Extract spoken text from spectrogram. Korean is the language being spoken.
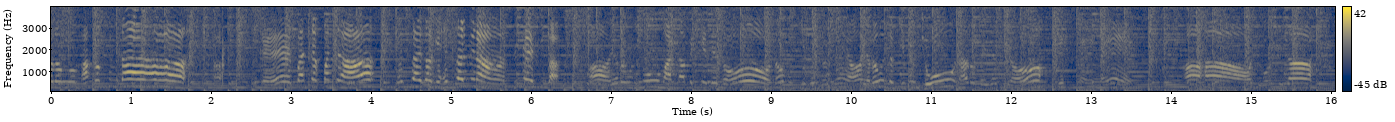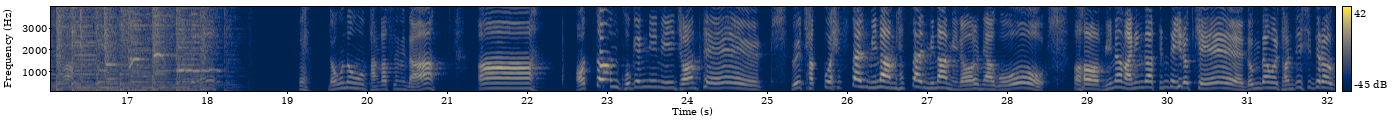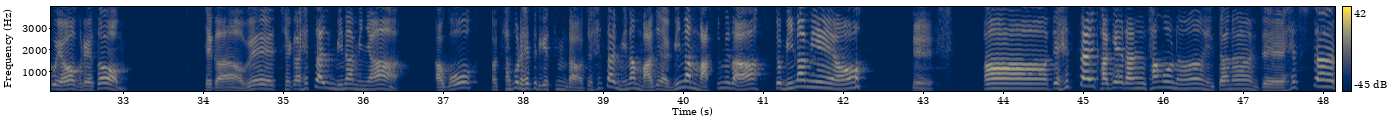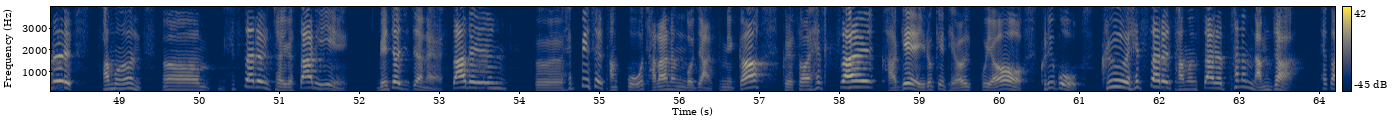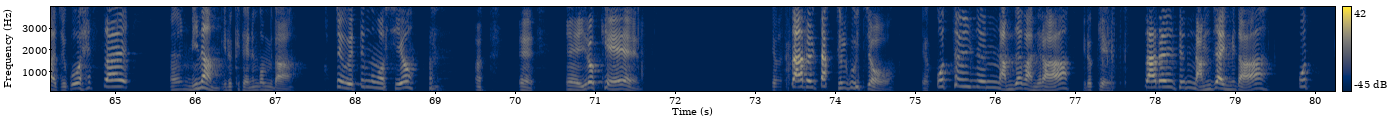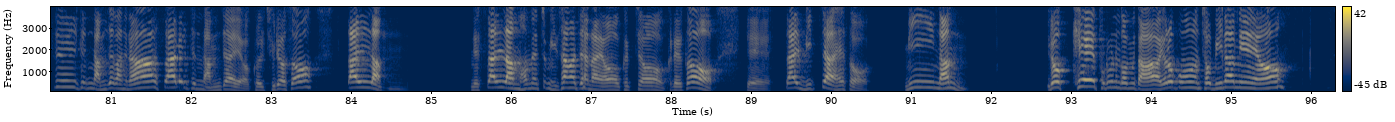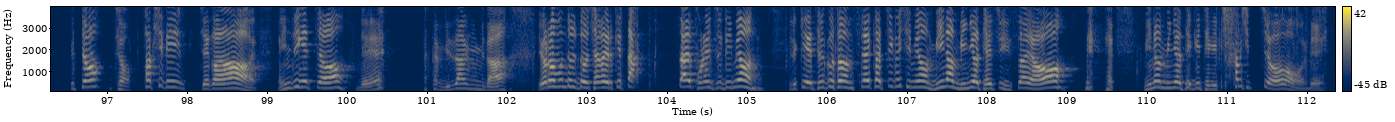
여러분 반갑습니다. 네, 반짝반짝 햇살 가게 햇살미랑 준비했습니다. 아, 여러분 또 만나 뵙게 돼서 너무 기분 좋네요. 여러분도 기분 좋은 하루 되셨죠? 네, 네. 아하, 어디 봅시다. 아, 네. 네, 너무너무 반갑습니다. 아, 어떤 고객님이 저한테 왜 자꾸 햇살 미남, 햇살 미남 이러냐고, 어, 미남 아닌 것 같은데 이렇게 농담을 던지시더라고요. 그래서 제가 왜 제가 햇살 미남이냐 하고 답을 해드리겠습니다. 저 햇살 미남 맞아요. 미남 맞습니다. 저 미남이에요. 네. 어, 이제 햇살 가게라는 상호는 일단은 이제 햇살을 담은 어, 햇살을 저희가 쌀이 맺어지잖아요. 쌀은 그 햇빛을 담고 자라는 거지 않습니까? 그래서 햇살 가게 이렇게 되어 있고요. 그리고 그 햇살을 담은 쌀을 파는 남자 해가지고 햇살 어, 미남 이렇게 되는 겁니다. 갑자기 왜 뜬금없이요? 예, 예, 이렇게 쌀을 딱 들고 있죠. 예, 꽃을 든 남자가 아니라 이렇게 쌀을 든 남자입니다. 꽃을 든 남자가 아니라 쌀을 든 남자예요. 그걸 줄여서 쌀남. 근데 쌀남 하면 좀 이상하잖아요. 그쵸? 그래서 이제 쌀 미자 해서 미남 이렇게 부르는 겁니다. 여러분 저 미남이에요. 그쵸? 저 확실히 제가 인증했죠? 네. 미남입니다. 여러분들도 제가 이렇게 딱 쌀 보내드리면 이렇게 들고선 셀카 찍으시면 미남 미녀 될 수 있어요. 네. 미남 미녀 되기 되게 참 쉽죠. 네.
